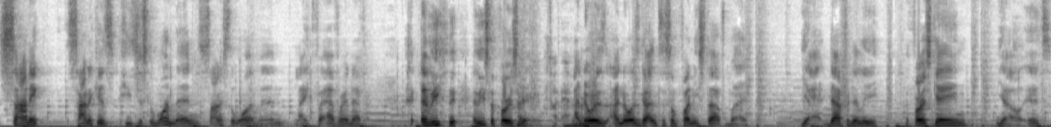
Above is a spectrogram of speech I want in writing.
Sonic, Sonic is, he's just the one, man. Sonic's the one, man. Like forever and ever. at least, at least the first game. Forever I know it's, I know it's gotten to some funny stuff, but yeah, definitely the first game, yo, it's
